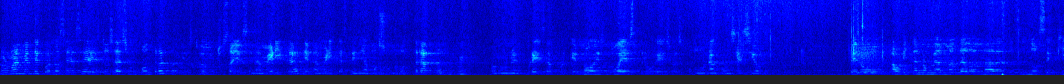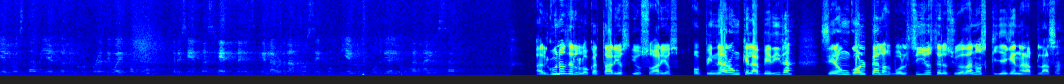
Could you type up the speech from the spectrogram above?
Normalmente cuando se hace esto se hace un contrato. Yo estuve muchos años en América y en América teníamos un contrato con una empresa porque no es nuestro, eso es como una concesión pero ahorita no me han mandado nada, entonces no sé quién lo está viendo. En el corporativo hay como 300 gentes que la verdad no sé con quién los podría yo canalizar. Algunos de los locatarios y usuarios opinaron que la medida será un golpe a los bolsillos de los ciudadanos que lleguen a la plaza,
